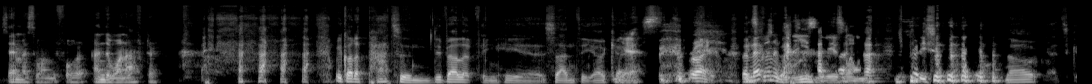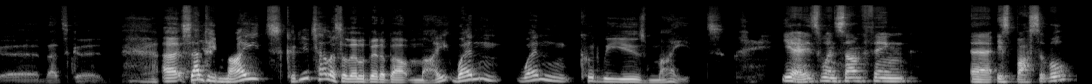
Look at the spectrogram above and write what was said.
same as the one before and the one after. We've got a pattern developing here, Santi. Okay. Yes. right. The it's going to be easy, this one. it's pretty simple. no, that's good. That's good. Uh, Santi, might, could you tell us a little bit about might? When when could we use might? Yeah, it's when something uh, is possible,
